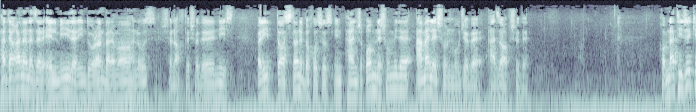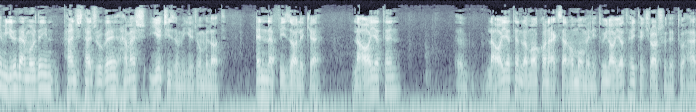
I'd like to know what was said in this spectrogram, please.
حداقل نظر علمی در این دوران برای ما هنوز شناخته شده نیست. ولی داستان به خصوص این پنج قوم نشون میده عملشون موجب عذاب شده. خب نتیجه که می‌گیره در مورد این پنج تجربه همش یه چیزو میگه جملات. ان فی ذالک لآیتن لآیتن و ما کان اکثرهم مؤمنین. تو این آیات هی تکرار شده تو هر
